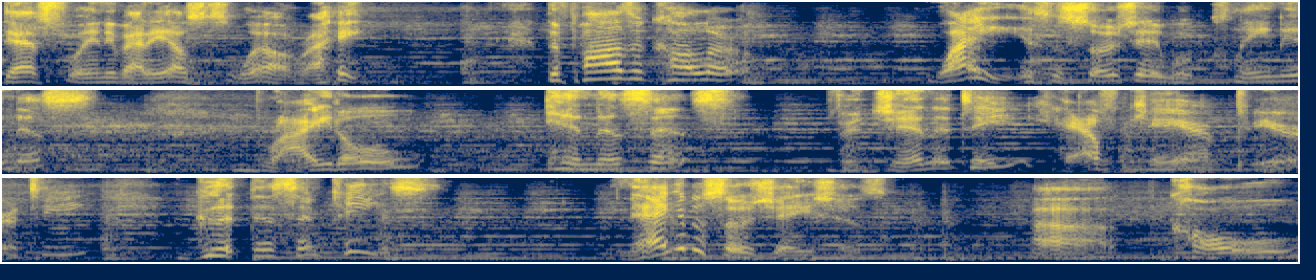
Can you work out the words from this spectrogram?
that's for anybody else as well, right? The positive color white is associated with cleanliness, bridal, innocence, virginity, health care, purity, goodness, and peace. Negative associations, uh, cold,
